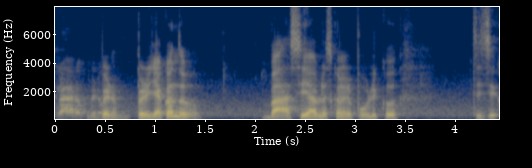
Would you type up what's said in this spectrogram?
Claro, pero, Pero, pero ya cuando vas y hablas con el público, te dice,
